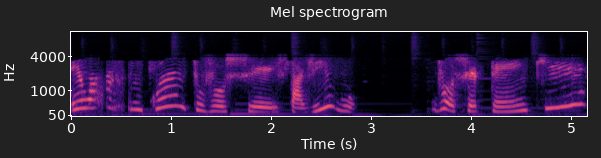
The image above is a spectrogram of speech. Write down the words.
eu enquanto você está vivo, você tem que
